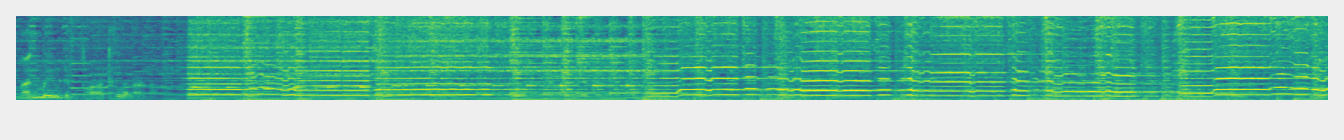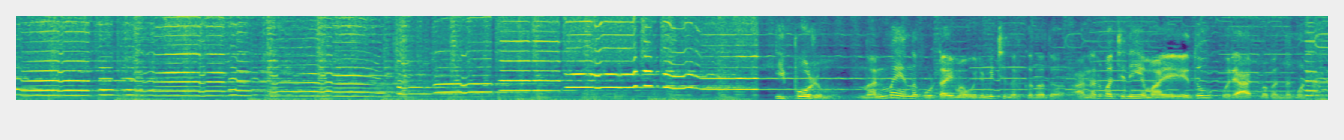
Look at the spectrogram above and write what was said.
നന്മയുടെ പാഠങ്ങളാണ്. ഇപ്പോഴും നന്മ എന്ന കൂട്ടായ്മ ഒരുമിച്ച് നിൽക്കുന്നത് അനർവചനീയമായ ഏതോ ഒരു ആത്മബന്ധം കൊണ്ടാണ്.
